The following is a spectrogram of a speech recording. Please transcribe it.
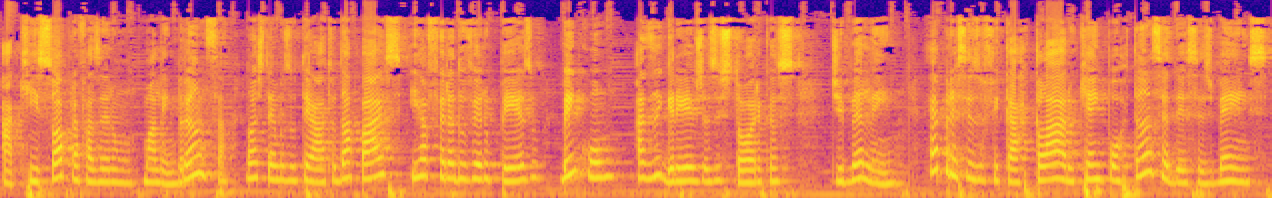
aqui, só para fazer um, uma lembrança, nós temos o Teatro da Paz e a Feira do Ver o Peso, bem como as igrejas históricas de Belém. É preciso ficar claro que a importância desses bens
